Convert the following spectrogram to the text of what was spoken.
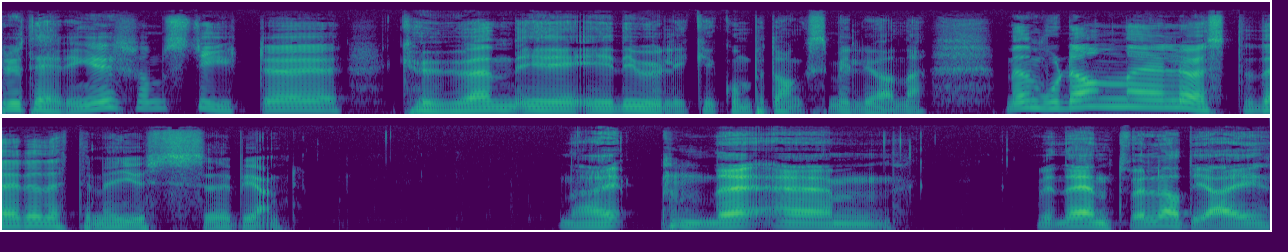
prioriteringer som styrte køen i, i de ulike kompetansemiljøene. Men hvordan eh, løste dere dette med juss, eh, Bjørn? Nei, det um det endte vel at jeg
